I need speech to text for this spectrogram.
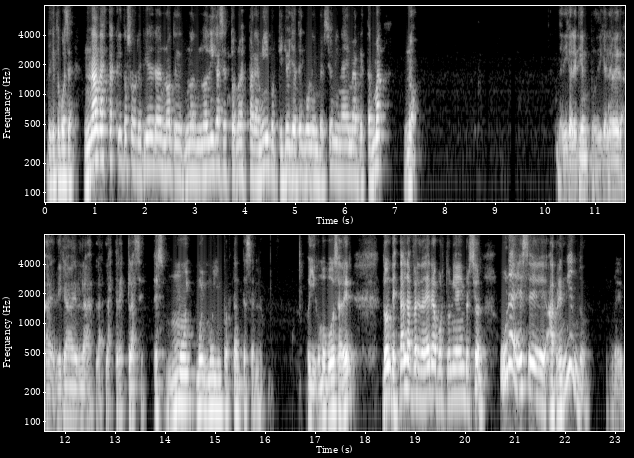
de que esto puede ser. Nada está escrito sobre piedra, no, te, no, no digas esto no es para mí porque yo ya tengo una inversión y nadie me va a prestar más. No. Dedícale tiempo, dedícale a ver, a, a ver las tres clases. Es muy, muy, muy importante hacerlo. Oye, ¿cómo puedo saber dónde están las verdaderas oportunidades de inversión. Una es eh, aprendiendo, eh,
